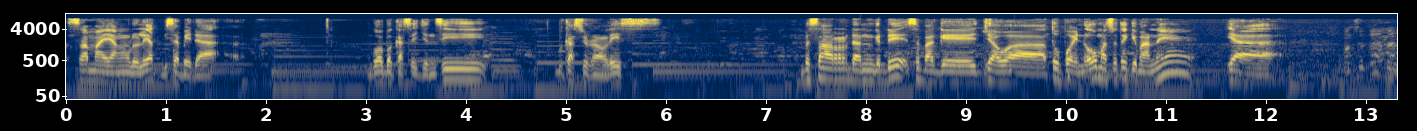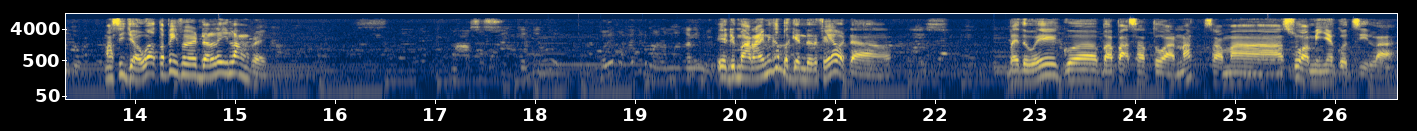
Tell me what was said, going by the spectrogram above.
sama yang lu lihat bisa beda. Gue bekas agensi, bekas jurnalis. Besar dan gede sebagai Jawa 2.0 maksudnya gimana? Ya Maksudnya bantu. masih Jawa tapi feodalnya hilang, Bre. Kayaknya lu boleh ini. Ya dimarahin kan bagian dari feodal. By the way, gue bapak satu anak sama suaminya Godzilla.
